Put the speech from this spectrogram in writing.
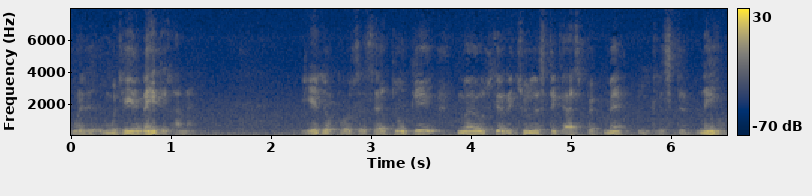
मुझे मुझे ये नहीं दिखाना है। ये जो प्रोसेस है, क्योंकि मैं उसके रिचुअलिस्टिक एस्पेक्ट में इंटरेस्टेड नहीं हूँ।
